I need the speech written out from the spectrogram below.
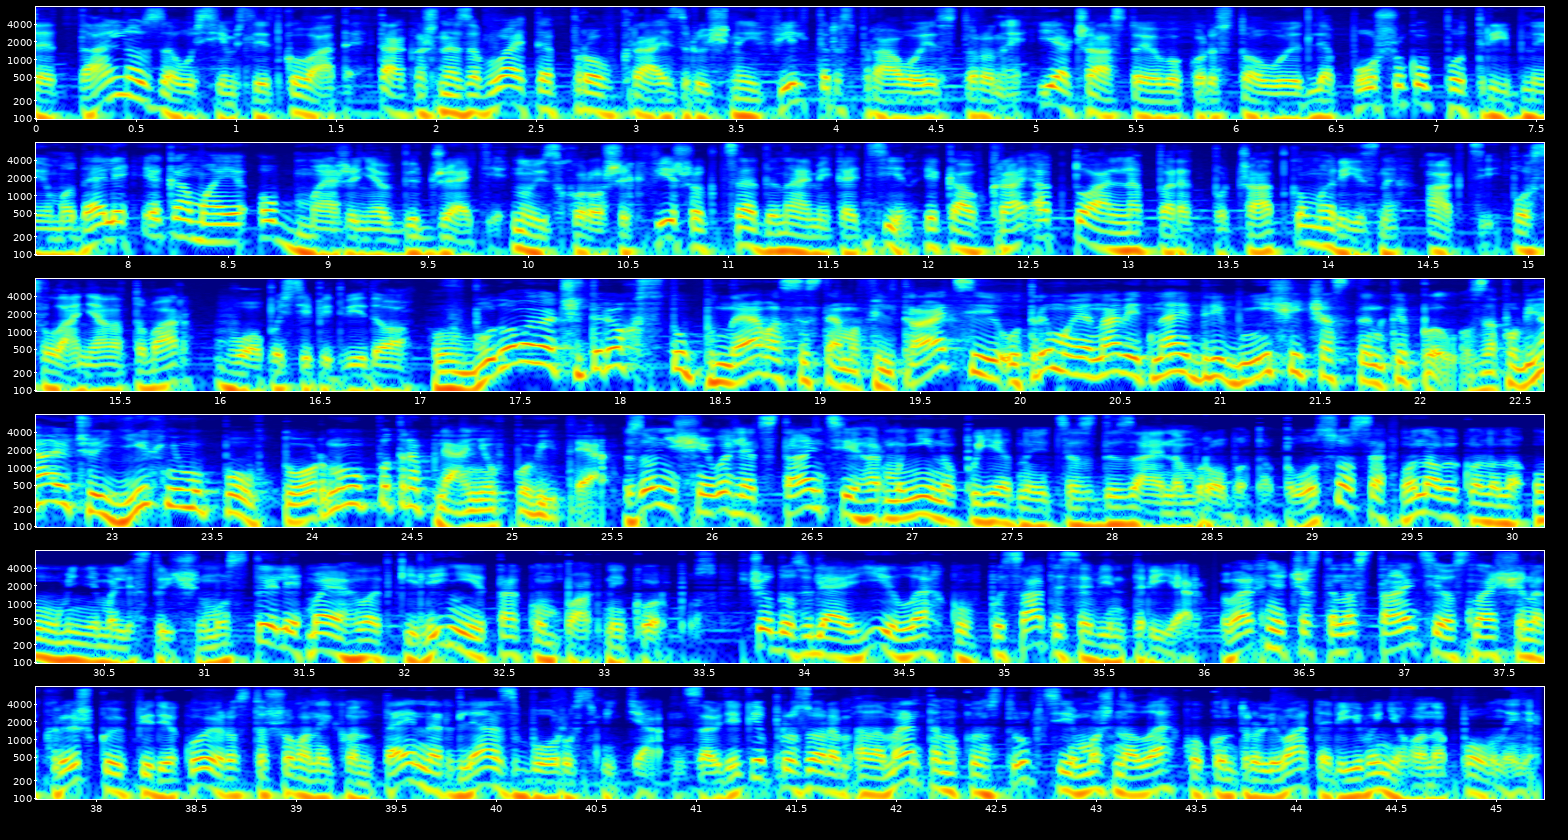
детально за усім слідкувати. Також не забувайте про вкрай зручний фільтр з правої сторони. Я часто його використовую для пошуку потрібної моделі, яка має обмеження в бюджеті. Ну і з хороших фішок це динаміка цін, яка вкрай актуальна перед початком різних акцій. Посилання на товар в описі під відео. Вбудована чотирьохступнева система фільтрації утримує навіть найдрібніші частинки пилу, запобігаючи їхньому повторному потраплянню в повітря. Зовнішній вигляд станції гармонійно поєднується з дизайном робота пилососа. Вона виконана у мінімалістичному стилі, має гладкі лінії та компактний корпус, що дозволяє їй легко вписатися в інтер'єр. Верхня частина станції оснащена кришкою, під якою розташований контейнер для збору сміття. Завдяки прозорим елементам конструкції можна легко контролювати рівень його наповнення.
